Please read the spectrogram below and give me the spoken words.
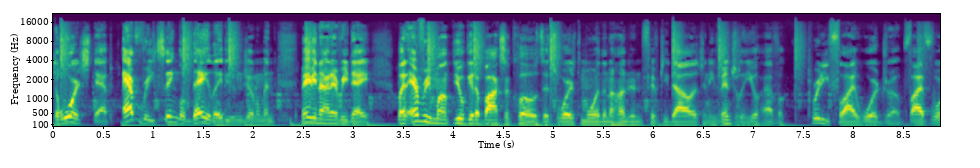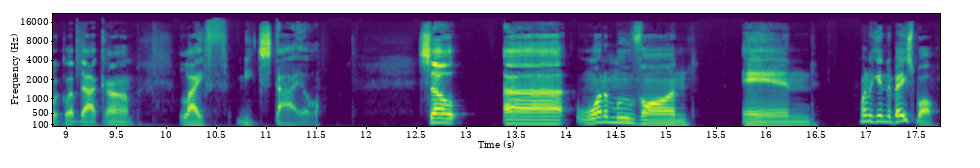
doorstep every single day, ladies and gentlemen. Maybe not every day, but every month you'll get a box of clothes that's worth more than $150, and eventually you'll have a pretty fly wardrobe. 54club.com. Life meets style. So, uh, want to move on and want to get into baseball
